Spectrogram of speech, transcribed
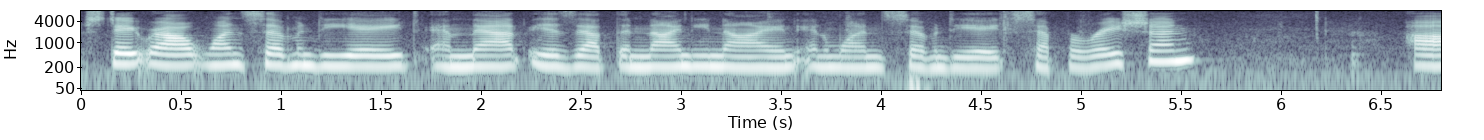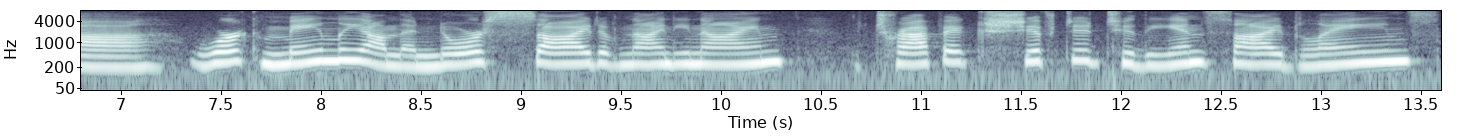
State Route 178, and that is at the 99 and 178 separation. Uh, work mainly on the north side of 99. The traffic shifted to the inside lanes,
